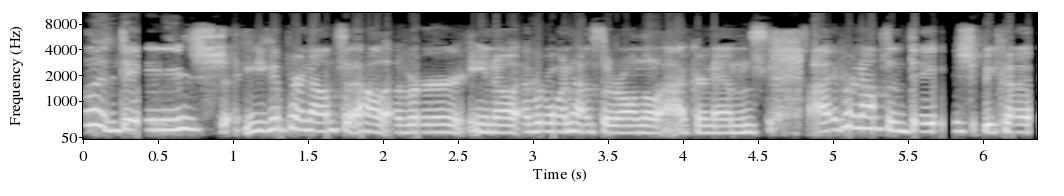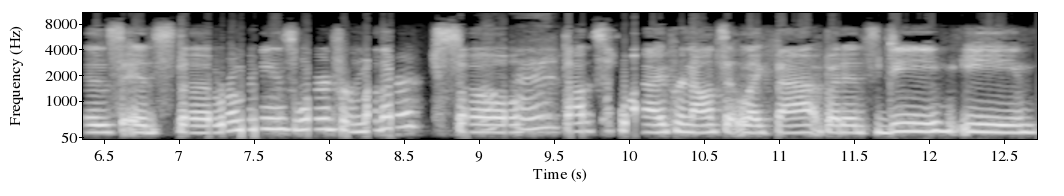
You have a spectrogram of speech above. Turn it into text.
call it Dej. You can pronounce it however. You know, everyone has their own little acronyms. I pronounce it Dej because it's the Romanes word for mother. So okay. that's why I pronounce it like that. But it's D E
